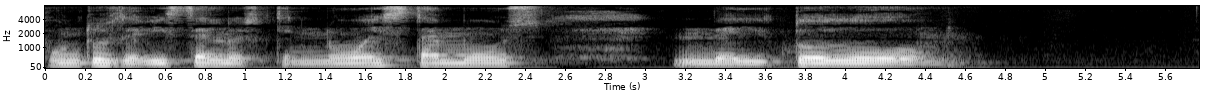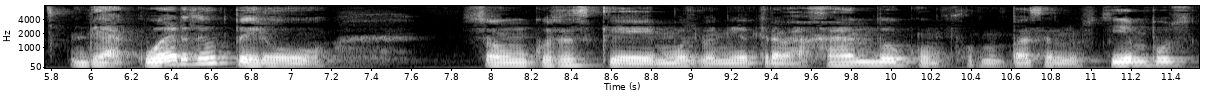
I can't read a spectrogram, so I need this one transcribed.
puntos de vista en los que no estamos del todo de acuerdo, pero son cosas que hemos venido trabajando conforme pasan los tiempos.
